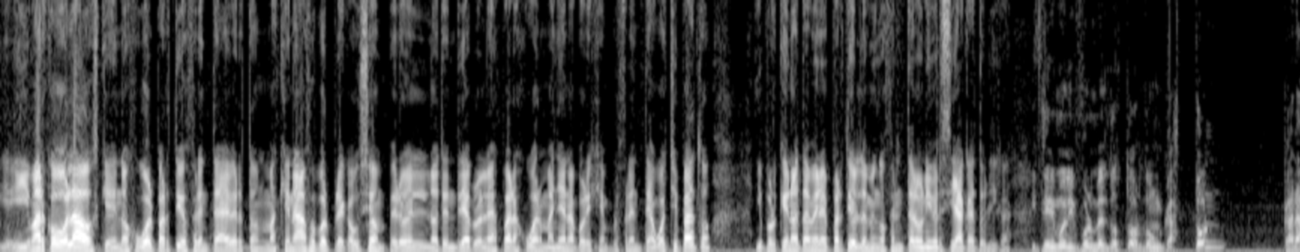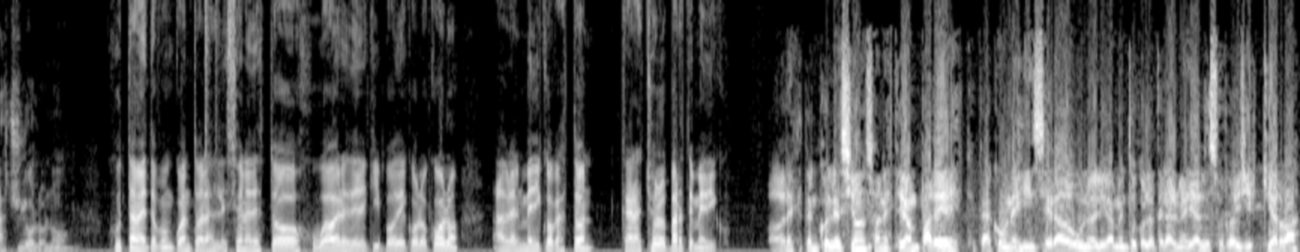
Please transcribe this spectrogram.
Y Marco Volados, que no jugó el partido frente a Everton, más que nada fue por precaución, pero él no tendría problemas para jugar mañana, por ejemplo, frente a Huachipato. Y por qué no también el partido el domingo frente a la Universidad Católica. Y tenemos el informe del doctor, don Gastón Caracciolo, ¿no? Justamente, pues, en cuanto a las lesiones de estos jugadores del equipo de Colo Colo, habla el médico Gastón Caracholo, parte médico. jugadores que están con lesión son Esteban Paredes, que está con un esguince grado 1 del ligamento colateral medial de su rodilla izquierda.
